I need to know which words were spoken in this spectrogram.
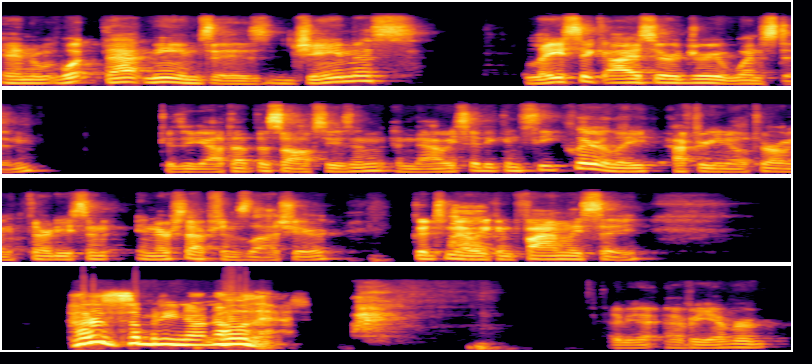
And what that means is Jameis, LASIK eye surgery, Winston, because he got that this offseason. And now he said he can see clearly after, you know, throwing 30 interceptions last year. Good to know he can finally see. How does somebody not know that? Have you have you ever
